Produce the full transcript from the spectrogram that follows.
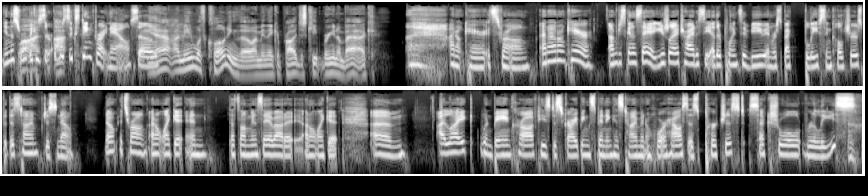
in this Well, world? Because they're almost I- extinct right now. So Yeah, I mean, with cloning though, I mean, they could probably just keep bringing them back. I don't care. It's wrong. And I don't care. I'm just going to say it. Usually I try to see other points of view and respect beliefs and cultures, but this time, just no. No, it's wrong. I don't like it. And that's all I'm going to say about it. I don't like it. Um, I like when Bancroft, he's describing spending his time in a whorehouse as purchased sexual release.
